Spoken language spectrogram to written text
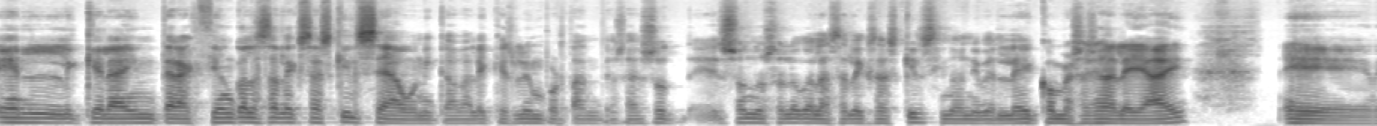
en que la interacción con las Alexa Skills sea única, ¿vale? Que es lo importante. O sea, eso, eso no solo con las Alexa Skills, sino a nivel de Conversational AI eh,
